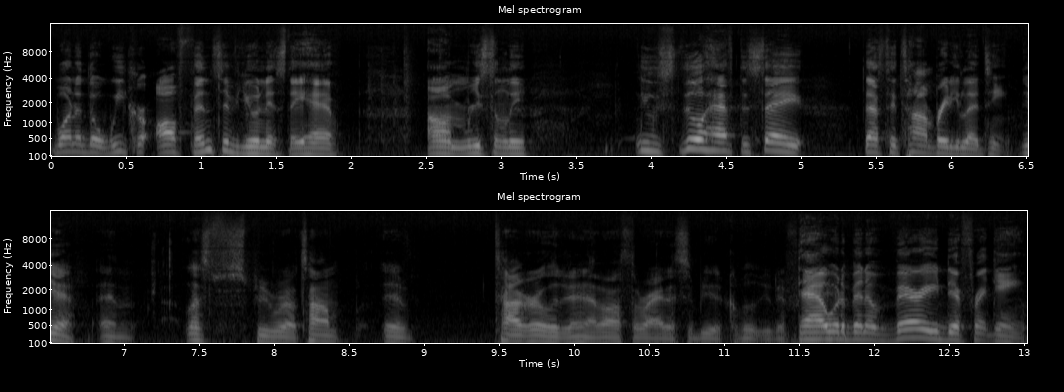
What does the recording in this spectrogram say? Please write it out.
one of the weaker offensive units they have um, recently, you still have to say that's the Tom Brady led team. Yeah, and let's just be real. Tom, if Todd Gurley didn't have arthritis, it'd be a completely different. That game. would have been a very different game.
